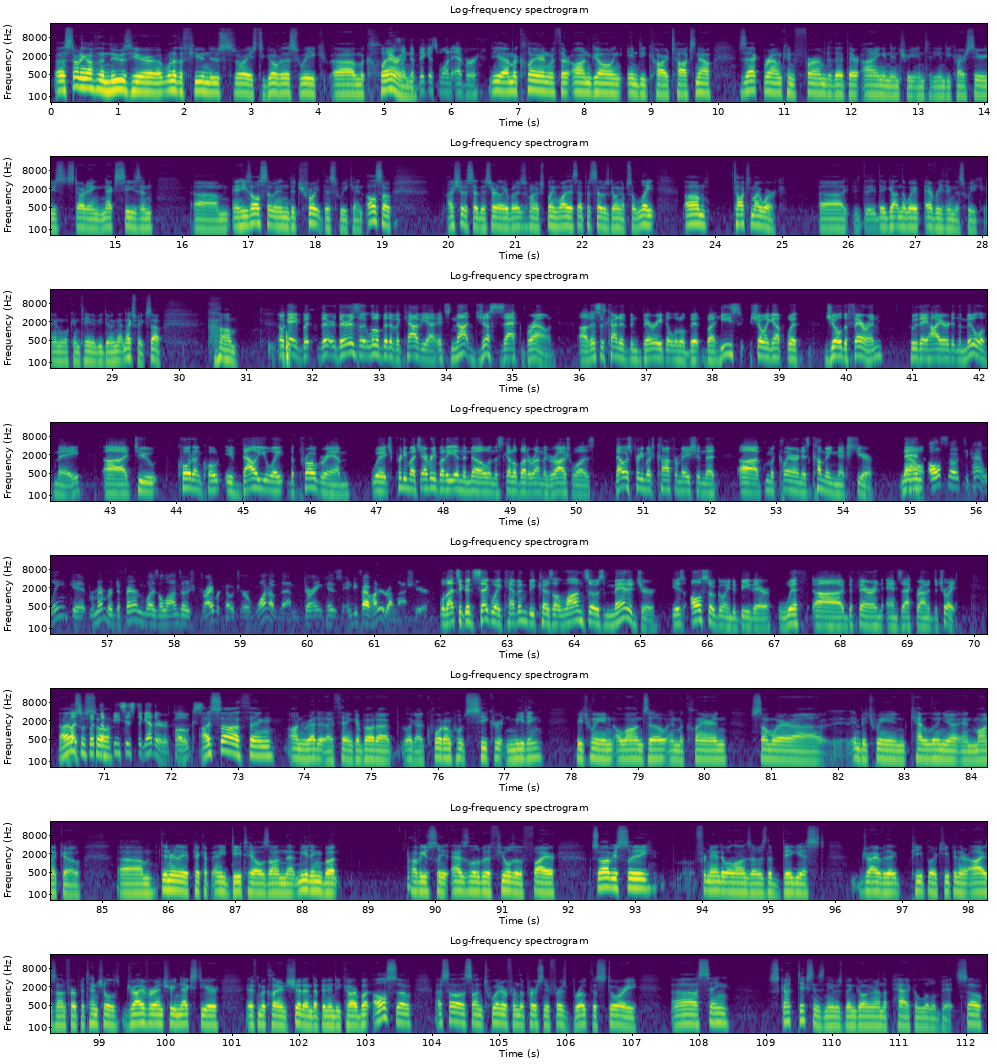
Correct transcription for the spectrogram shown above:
uh, starting off in the news here, uh, one of the few news stories to go over this week: uh, That's McLaren. like the biggest one ever. Yeah, McLaren with their ongoing IndyCar talks. Now, Zak Brown confirmed that they're eyeing an entry into the IndyCar series starting next season. Um, and he's also in Detroit this weekend. Also, I should have said this earlier, but I just want to explain why this episode is going up so late. Um, talk to my work. Uh, they, they got in the way of everything this week, and we'll continue to be doing that next week. So, um, Okay, but there there is a little bit of a caveat. It's not just Zak Brown. Uh, this has kind of been buried a little bit, but he's showing up with Gil de Ferran, who they hired in the middle of May uh, to quote unquote evaluate the program, which pretty much everybody in the know and the scuttlebutt around the garage was. That was pretty much confirmation that uh, McLaren is coming next year. Now, and also to kind of link it, remember de Ferran was Alonso's driver coach or one of them during his Indy 500 run last year. Well, that's a good segue, Kevin, because Alonso's manager is also going to be there with uh, de Ferran and Zak Brown at Detroit. I Let's also put saw. the pieces together, folks. I saw a thing on Reddit, I think, about a like a quote unquote secret meeting between Alonso and McLaren somewhere uh, in between Catalonia and Monaco. Um, didn't really pick up any details on that meeting, but obviously it adds a little bit of fuel to the fire. So obviously, Fernando Alonso is the biggest driver that people are keeping their eyes on for a potential driver entry next year if McLaren should end up in IndyCar. But also, I saw this on Twitter from the person who first broke the story, uh, saying Scott Dixon's name has been going around the paddock a little bit. So,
